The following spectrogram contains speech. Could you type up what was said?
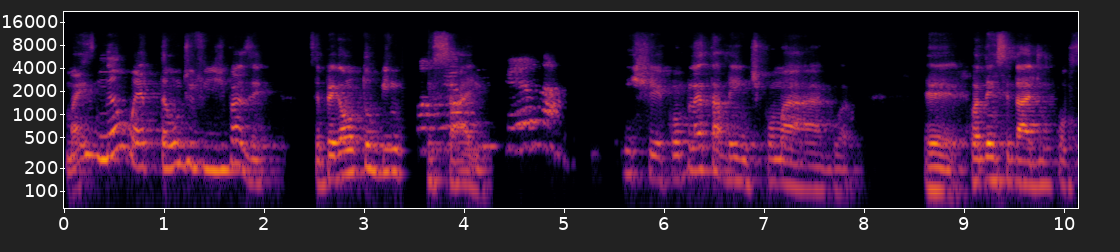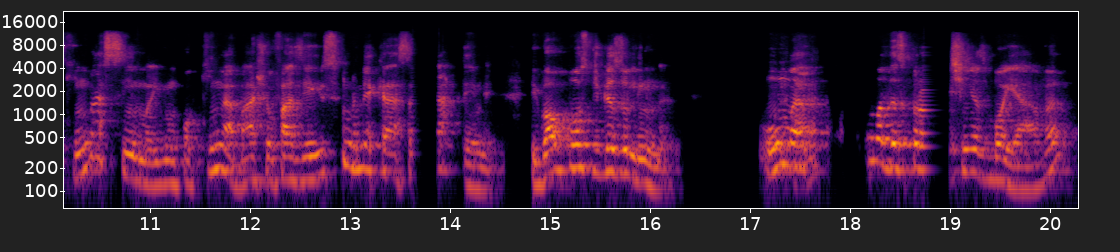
mas não é tão difícil de fazer. Você pegar um tubinho de ensaio, encher completamente com uma água, é, com a densidade um pouquinho acima e um pouquinho abaixo, eu fazia isso na minha criação de artêmia. Igual o posto de gasolina. Uma, uma das provetinhas boiava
